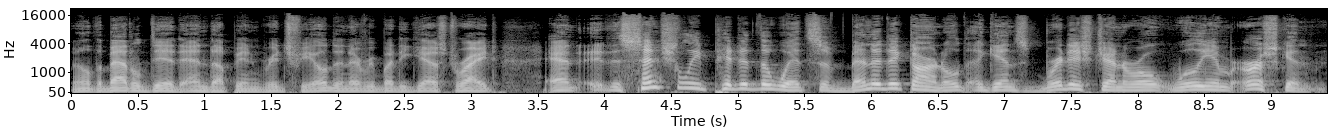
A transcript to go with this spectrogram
Well, the battle did end up in Ridgefield, and everybody guessed right. And it essentially pitted the wits of Benedict Arnold against British General William Erskine.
